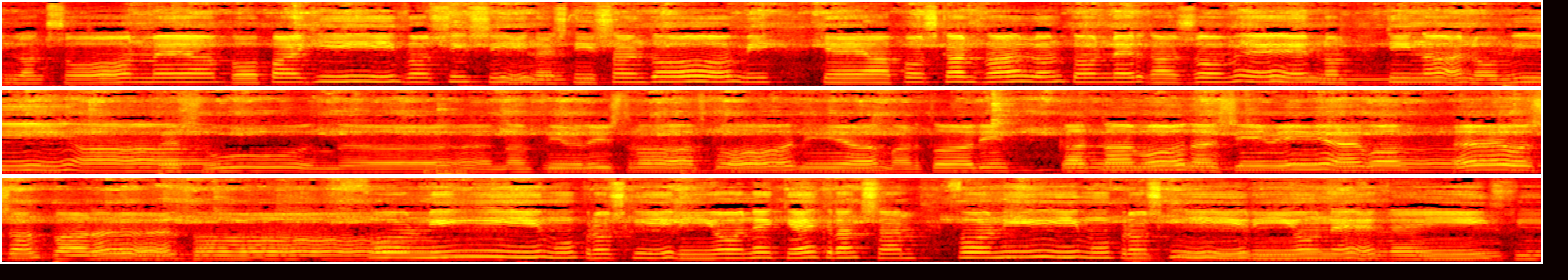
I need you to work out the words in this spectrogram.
Φύλαξον με από παγίδωση σύνεστη αντόμη και από σκανδάλων των εργαζομένων την ανομία. Πεσούνται να πυρίστρο αυτόν η αμαρτωλή κατά μόνα σημεία εγώ έως αν παρέλθω. Φωνή μου προς Κύριον εκέκραξαν, φωνή μου προς Κύριον εδεήθη.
